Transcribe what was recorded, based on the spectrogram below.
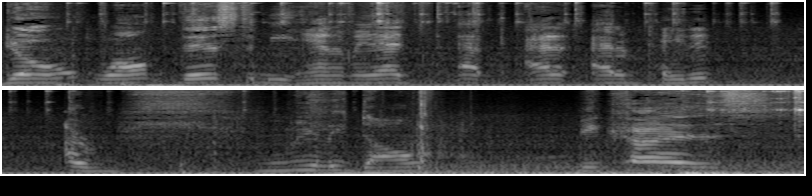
don't want this to be animated, ad- ad- ad- adapted. I really don't because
